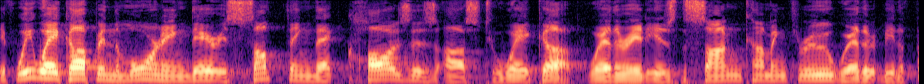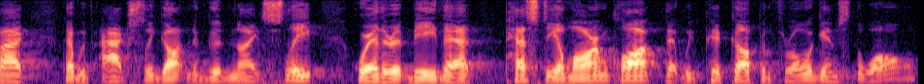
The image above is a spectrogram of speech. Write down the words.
If we wake up in the morning, there is something that causes us to wake up, whether it is the sun coming through, whether it be the fact that we've actually gotten a good night's sleep, whether it be that pesky alarm clock that we pick up and throw against the wall,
